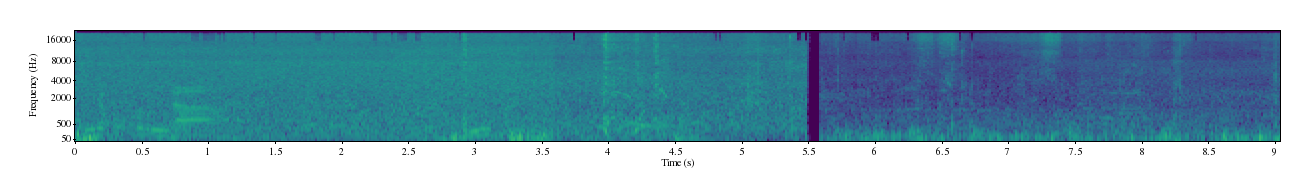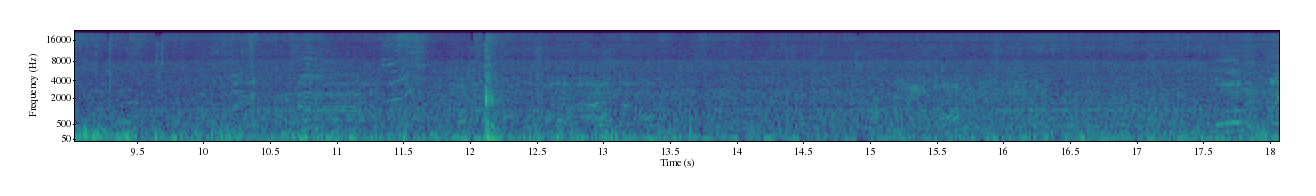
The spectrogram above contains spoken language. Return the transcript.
강력폭포입니다. Okay.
